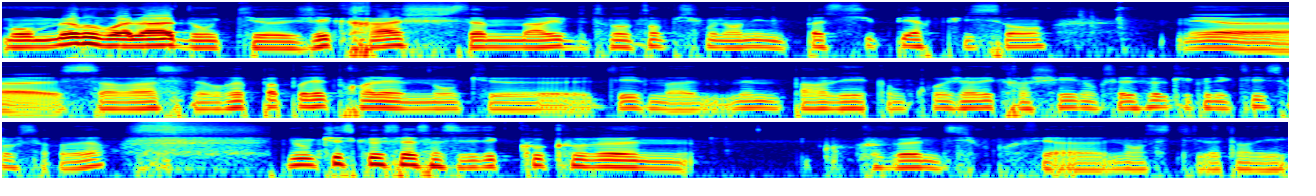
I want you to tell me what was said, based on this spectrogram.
Bon, me revoilà, donc euh, j'ai crash. Ça m'arrive de temps en temps, puisque mon ordi n'est pas super puissant. Mais euh, ça va, ça devrait pas poser de problème. Donc, euh, Dave m'a même parlé comme quoi j'avais craché. Donc, c'est le seul qui est connecté sur le serveur. Donc, qu'est-ce que c'est ça? C'est des cocoven. Coven, si vous préférez. Euh, non, c'était. Attendez.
